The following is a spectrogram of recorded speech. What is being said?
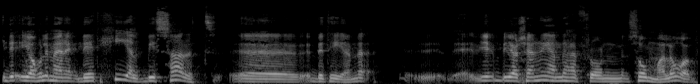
det, jag håller med dig, det är ett helt bisarrt eh, beteende. Eh, Jag, jag känner igen det här från sommarlov,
